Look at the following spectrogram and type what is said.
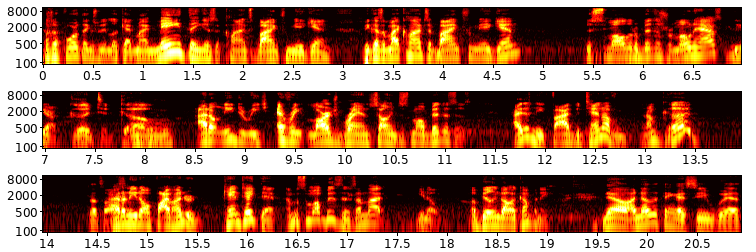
Those are four things we look at. My main thing is the clients buying from me again. Because if my clients are buying from me again, the small little business Ramon has, we are good to go. Mm-hmm. I don't need to reach every large brand selling to small businesses. I just need five to ten of them, and I'm good. That's awesome. I don't need all 500. Can't take that. I'm a small business. I'm not, you know, a billion dollar company. Now, another thing I see with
